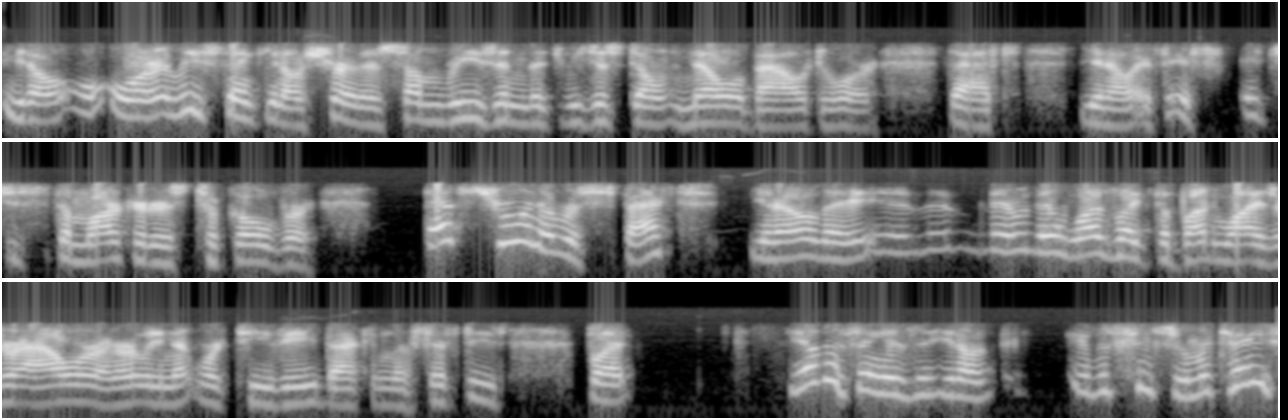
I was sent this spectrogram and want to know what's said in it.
you know, or, or at least think, you know, sure, there's some reason that we just don't know about, or that, you know, if if it just the marketers took over, that's true in a respect. You know, they there there was like the Budweiser Hour on early network TV back in the 50s, but the other thing is that you know it was consumer taste.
